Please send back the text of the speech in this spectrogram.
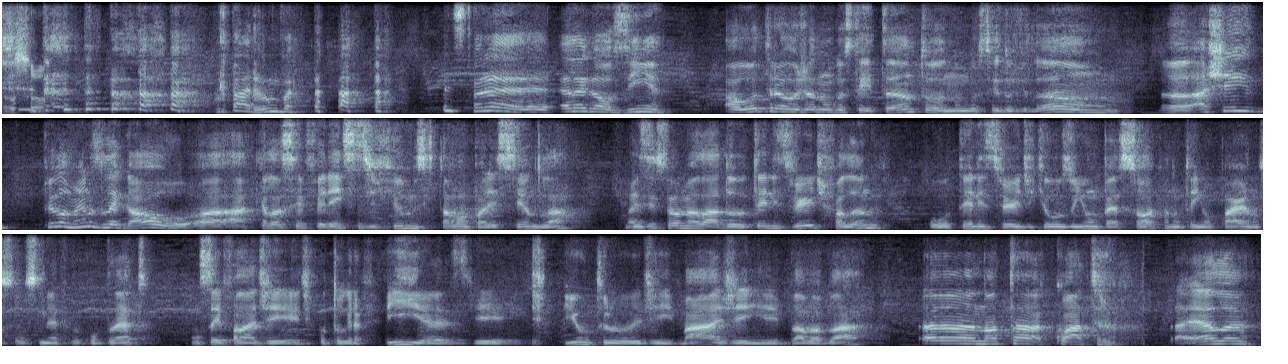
Eu sou. Caramba! A história é, é, legalzinha. A outra eu já não gostei tanto, não gostei do vilão. Uh, achei pelo menos legal uh, aquelas referências de filmes que estavam aparecendo lá. Mas isso é o meu lado tênis verde falando. O tênis verde que eu uso em um pé só, que eu não tenho par, não sou cinéfilo completo. Não sei falar de, de fotografias, de, de, filtro, de imagem e blá blá blá. Uh, nota 4 para ela.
